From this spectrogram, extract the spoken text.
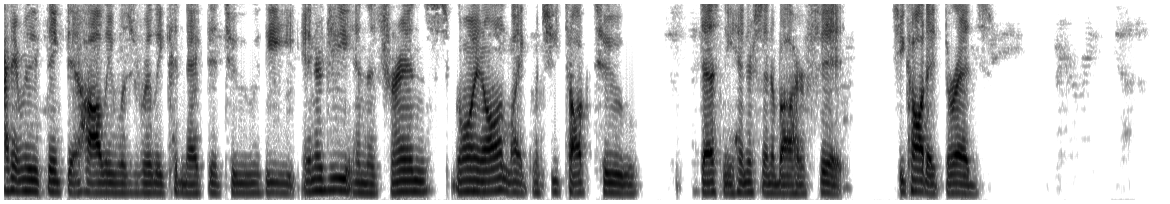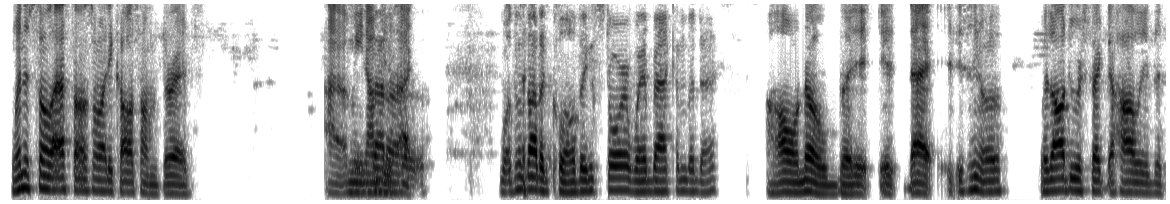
I didn't really think that Holly was really connected to the energy and the trends going on. Like when she talked to Destanni Henderson about her fit, she called it threads when is the last time somebody called something threads? I mean, I mean, I, wasn't that a clothing store way back in the day? I don't know, but it, it that is you know, with all due respect to Holly, the,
